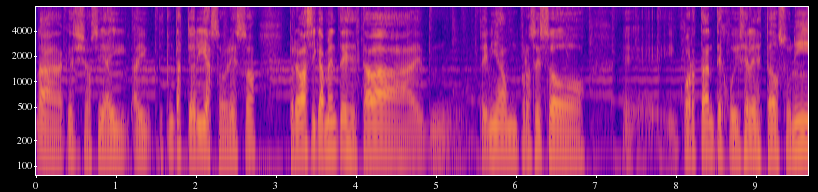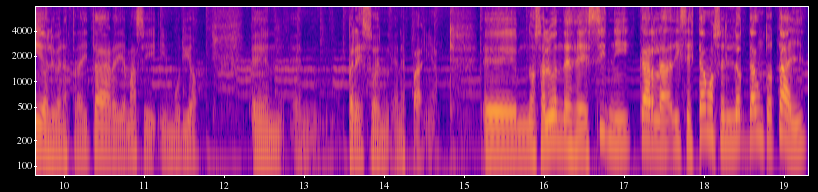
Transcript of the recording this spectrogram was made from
nada, qué sé yo, sí, hay, hay distintas teorías sobre eso, pero básicamente estaba, eh, tenía un proceso eh, importante judicial en Estados Unidos, le iban a extraditar y demás, y, murió en, preso en, España. Eh, nos saludan desde Sydney, Carla, dice, estamos en lockdown total.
